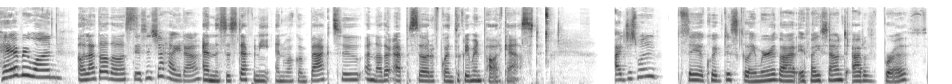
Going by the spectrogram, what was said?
Hey everyone! Hola todos! This is Shahaira. And this is Stephanie, and welcome back to another episode of Cuento Crimen Podcast. I just want to say a quick disclaimer that if I sound out of breath,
